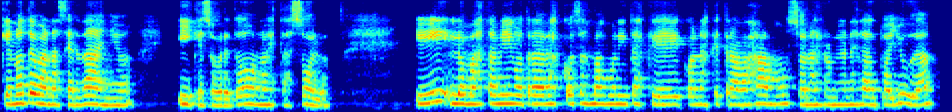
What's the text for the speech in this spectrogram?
que no te van a hacer daño y que sobre todo no estás solo. Y lo más también, otra de las cosas más bonitas que, con las que trabajamos son las reuniones de autoayuda.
